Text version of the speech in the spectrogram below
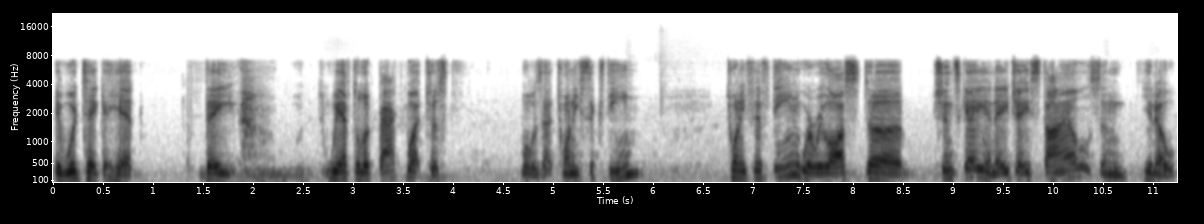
it would take a hit. They we have to look back. What just what was that? 2016, 2015, where we lost uh, Shinsuke and AJ Styles, and you know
